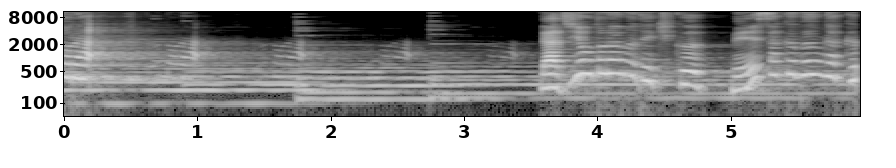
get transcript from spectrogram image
トラ。ラジオドラマで聞く名作文学。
